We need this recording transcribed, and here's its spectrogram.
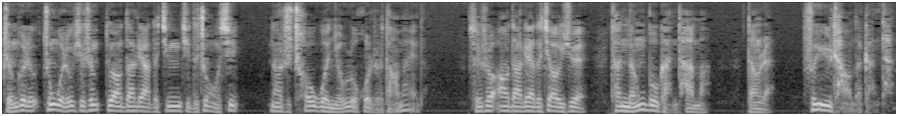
整个留中国留学生对澳大利亚的经济的重要性，那是超过牛肉或者大麦的。所以说，澳大利亚的教育界他能不感叹吗？当然，非常的感叹。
